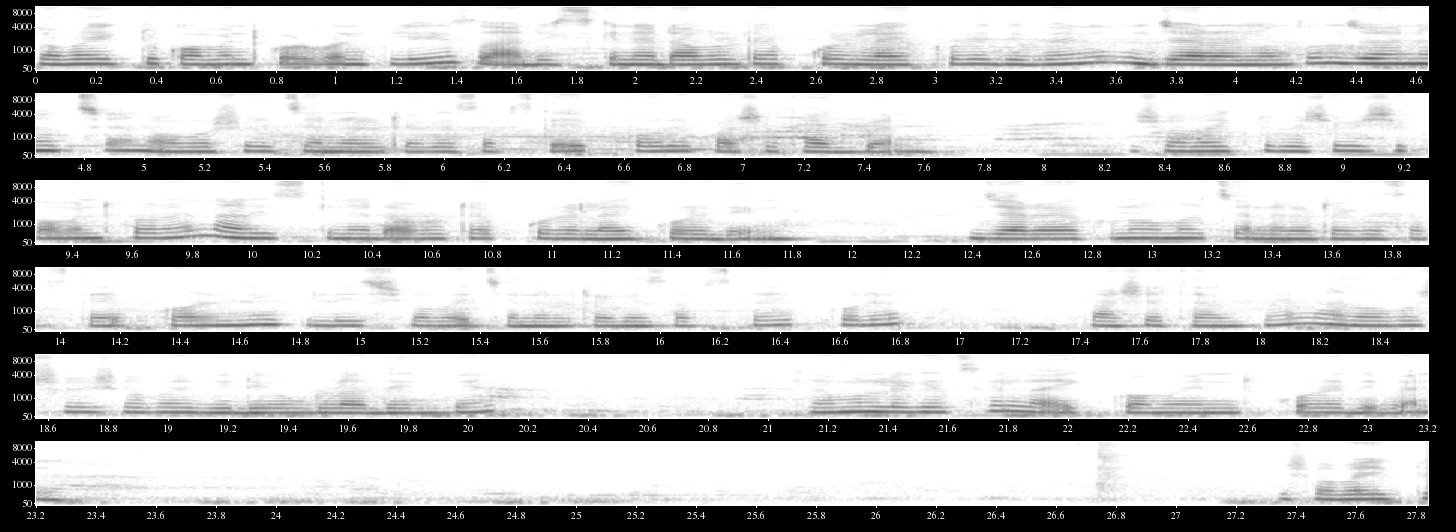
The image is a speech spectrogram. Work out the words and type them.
সবাই একটু কমেন্ট করবেন প্লিজ আর স্ক্রিনে ডাবল ট্যাপ করে লাইক করে দিবেন। যারা নতুন জয়েন হচ্ছেন, অবশ্যই চ্যানেলটাকে সাবস্ক্রাইব করে পাশে থাকবেন। সবাই একটু বেশি বেশি কমেন্ট করেন, আর স্ক্রিনে ডাবল ট্যাপ করে লাইক করে দিন। যারা এখনও আমার চ্যানেলটাকে সাবস্ক্রাইব করেননি প্লিজ সবাই চ্যানেলটাকে সাবস্ক্রাইব করে পাশে থাকবেন। আর অবশ্যই সবাই ভিডিওগুলো দেখবেন। কেমন লেগেছে লাইক কমেন্ট করে দিবেন। সবাই একটু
